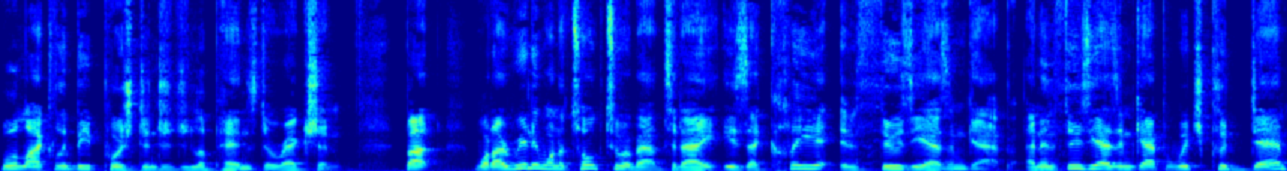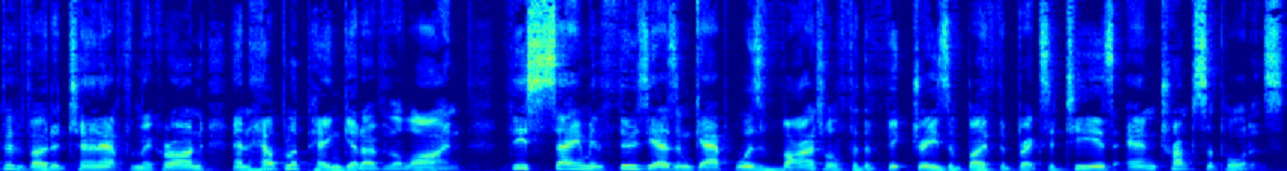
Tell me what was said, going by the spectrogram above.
will likely be pushed into Le Pen's direction. But what I really want to talk to about today is a clear enthusiasm gap. An enthusiasm gap which could dampen voter turnout for Macron and help Le Pen get over the line. This same enthusiasm gap was vital for the victories of both the Brexiteers and Trump supporters.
